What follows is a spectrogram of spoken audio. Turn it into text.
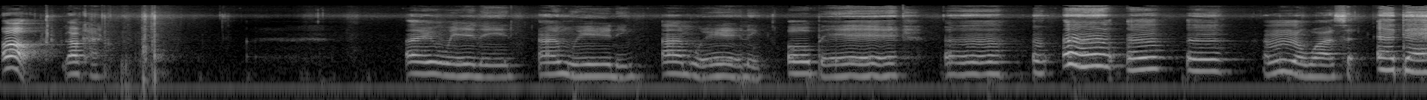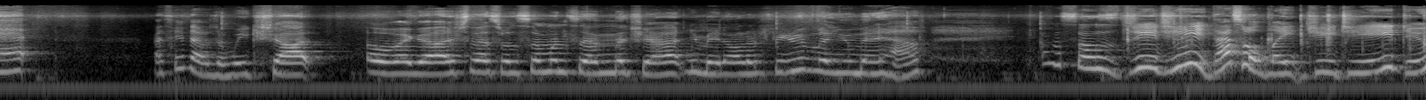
Oh, okay. I'm winning, I'm winning, I'm winning. Oh, babe. Uh, uh, uh, uh, uh. I don't know why I said, uh, that. I think that was a weak shot. Oh my gosh, that's what someone said in the chat. You may not have seen it, but you may have. That sounds GG. That's a late GG, dude.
